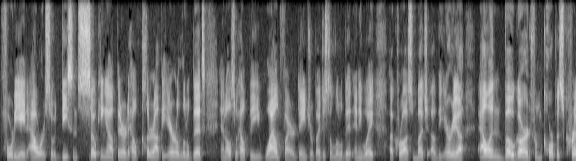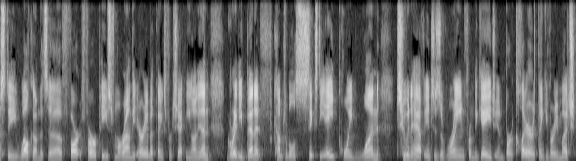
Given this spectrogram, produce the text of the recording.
48 hours. So a decent soaking out there to help clear out the air a little bit and also help the wildfire danger by just a little bit anyway across much of the area. Alan Bogard from Corpus Christi, welcome. It's a far, fur piece from around the area, but thanks for checking on in. Grady Bennett, comfortable 68.1, two and a half inches of rain from the gauge in Barclair. Thank you very much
